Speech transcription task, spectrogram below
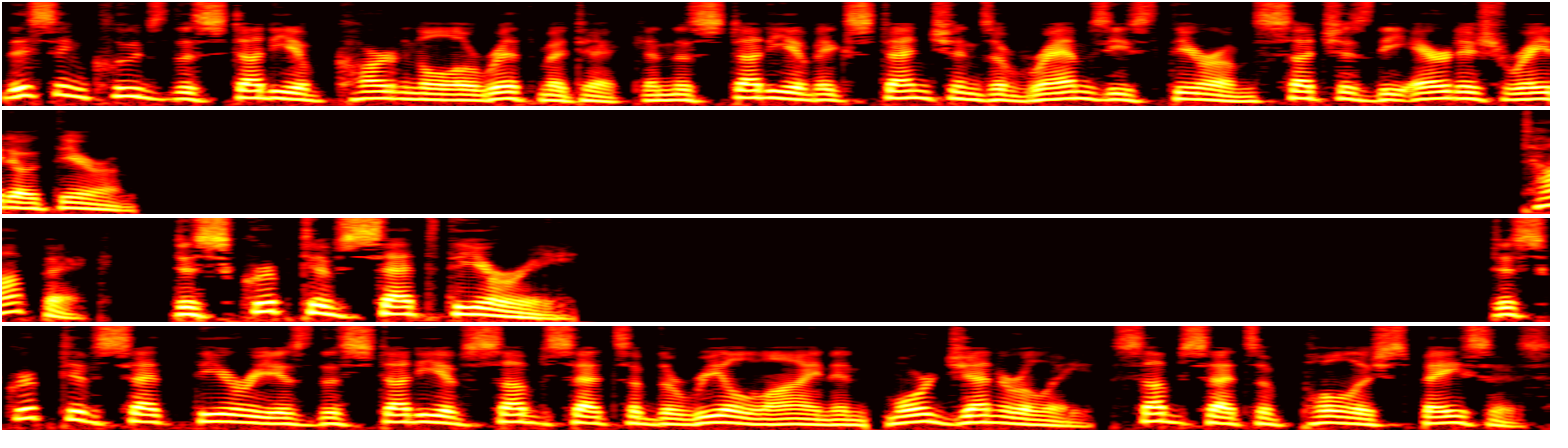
This includes the study of cardinal arithmetic and the study of extensions of Ramsey's theorem such as the Erdős-Rado theorem. Descriptive set theory Descriptive set theory is the study of subsets of the real line and, more generally, subsets of Polish spaces.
